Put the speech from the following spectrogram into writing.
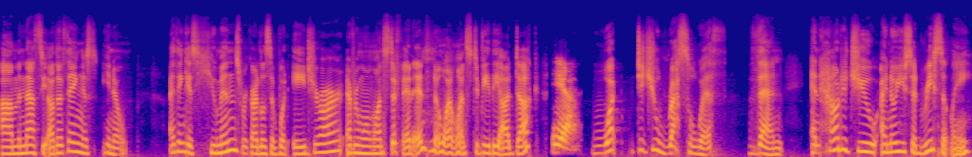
um, and that's the other thing is you know I think as humans, regardless of what age you are, everyone wants to fit in. No one wants to be the odd duck. Yeah. What did you wrestle with then, and how did you? I know you said recently.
